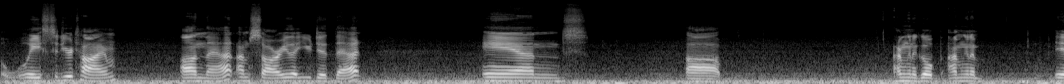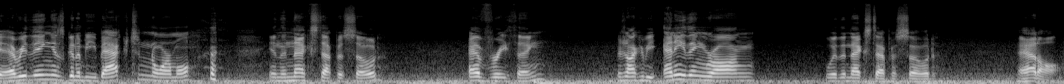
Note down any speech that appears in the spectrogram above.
wasted your time on that. I'm sorry that you did that. And uh, I'm gonna go. I'm gonna. Everything is gonna be back to normal in the next episode. Everything. There's not to be anything wrong with the next episode at all.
